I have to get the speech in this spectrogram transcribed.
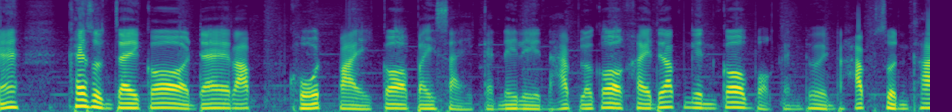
นะใครสนใจก็ได้รับโค้ดไปก็ไปใส่กันได้เลยนะครับ แล้วก็ใครได้รับเงินก็บอกกันด้วยนะครับ ส่วนใคร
